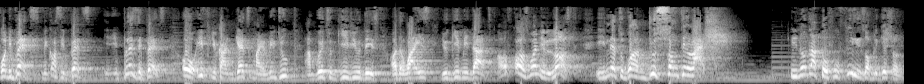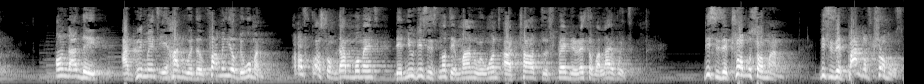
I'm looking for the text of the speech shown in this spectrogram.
for the bets because he bets he plays the bets oh if you can get my riddle i'm going to give you this. Otherwise you give me that. Of course when he lost he needed to go and do something rash in order to fulfill his obligation under the agreement he had with the family of the woman. And of course from that moment they knew this is not a man we want our child to spend the rest of our life with. This is a troublesome man. This is a bag of troubles.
